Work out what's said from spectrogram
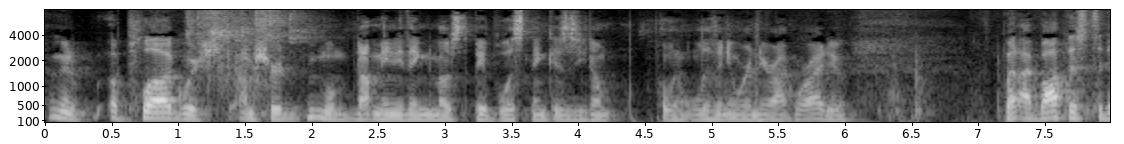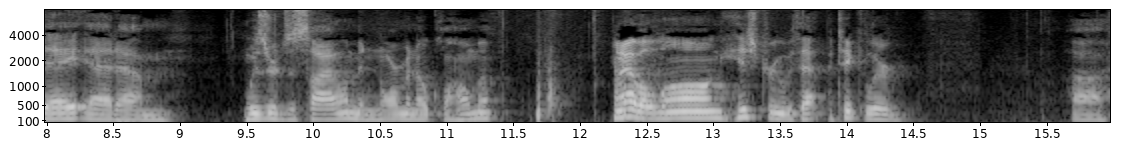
I'm going to a plug, which I'm sure will not mean anything to most of the people listening because you don't probably don't live anywhere near where I do. But I bought this today at um, Wizards Asylum in Norman, Oklahoma, and I have a long history with that particular uh,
